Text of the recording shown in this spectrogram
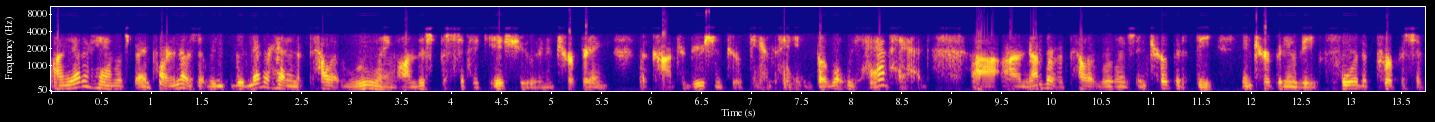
On the other hand, what's very important to note is that we, have never had an appellate ruling on this specific issue in interpreting the contribution to a campaign. But what we have had uh, are a number of appellate rulings interpret the, interpreting the for the purpose of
